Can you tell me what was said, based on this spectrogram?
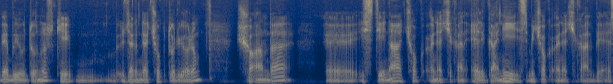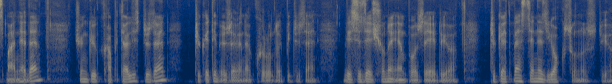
ve buyurduğunuz ki üzerinde çok duruyorum. Şu anda e, istina çok öne çıkan, El Gani ismi çok öne çıkan bir esma. Neden? Çünkü kapitalist düzen tüketim üzerine kurulu bir düzen. Ve size şunu empoze ediyor. Tüketmezseniz yoksunuz diyor.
